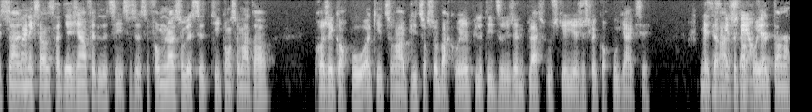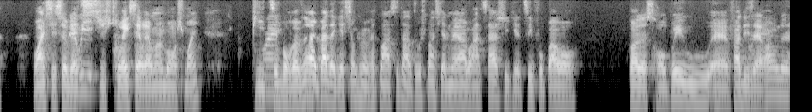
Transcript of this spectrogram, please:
c'est une excellente stratégie. En fait, c'est ça. C'est formulaire sur le site qui est consommateur. Projet corpo, OK, tu remplis, tu reçois par courriel, puis là, tu es dirigé à une place où il y a juste le corpo qui a accès. Mais tu as rentré ton courriel, ton Ouais, c'est ça. Ben, ben je trouvais que c'est vraiment un bon chemin. Puis, tu sais, pour revenir un peu à ta question qui m'a fait penser tantôt, je pense que le meilleur apprentissage, c'est que, tu sais, il faut pas avoir peur de se tromper ou euh, faire des erreurs, là.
